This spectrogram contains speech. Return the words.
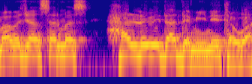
مامەجان سەرمەس هەر لەوێدا دەمینێتەوە.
